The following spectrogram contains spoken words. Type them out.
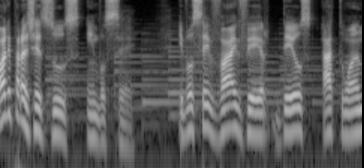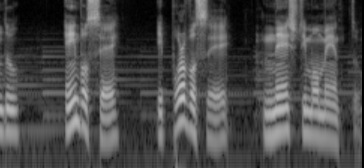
Olhe para Jesus em você e você vai ver Deus atuando em você e por você neste momento.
